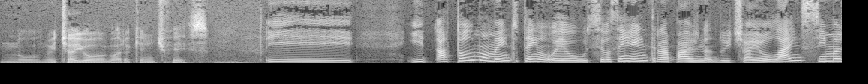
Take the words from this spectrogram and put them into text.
no, no Itch.io agora que a gente fez. E, e a todo momento tem. Eu, se você entra na página do itch.io, lá em cima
